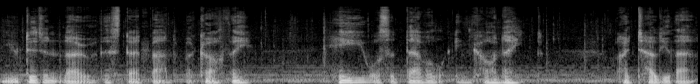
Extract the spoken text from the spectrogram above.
You didn't know this dead man, McCarthy. He was a devil incarnate. I tell you that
